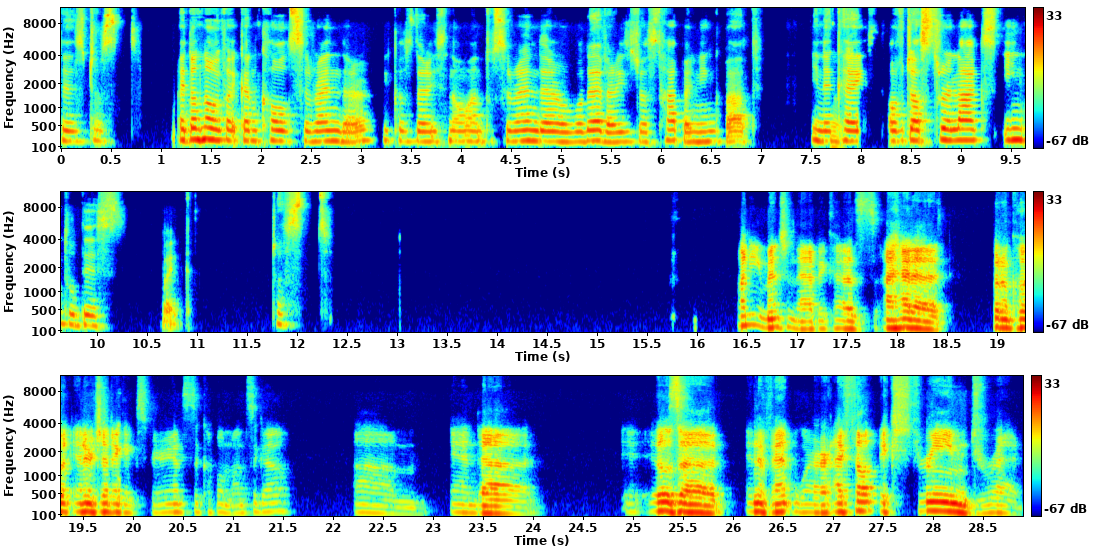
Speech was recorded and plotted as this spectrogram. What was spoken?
this just I don't know if I can call surrender because there is no one to surrender or whatever. It's just happening, but in a Yeah. case of just relax into this, like just Funny you mentioned that because I had a quote unquote energetic experience a couple months ago. Um, and uh, it, it was a an event where I felt extreme dread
